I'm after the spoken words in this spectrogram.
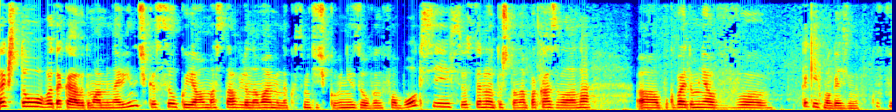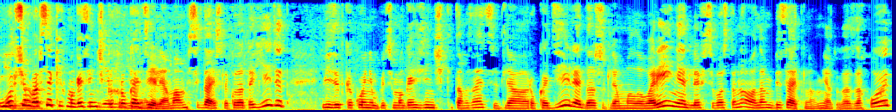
Так что вот такая вот мамина новиночка. Ссылку я вам оставлю на мамину косметичку внизу в инфобоксе. И все остальное, то, что она показывала, она э, покупает у меня в каких магазинах? Не в общем, знаю. во всяких магазинчиках рукоделия. Мама всегда, если куда-то едет, видит какой-нибудь магазинчики, там, знаете, для рукоделия, даже для мыловарения, для всего остального, она обязательно у меня туда заходит.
